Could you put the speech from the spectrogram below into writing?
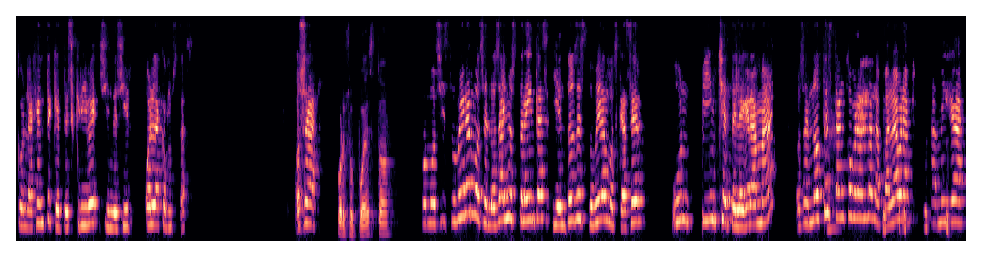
con la gente que te escribe sin decir, hola, ¿cómo estás? O sea... Por supuesto como si estuviéramos en los años 30 y entonces tuviéramos que hacer un pinche telegrama. O sea, no te están cobrando la palabra, amiga.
